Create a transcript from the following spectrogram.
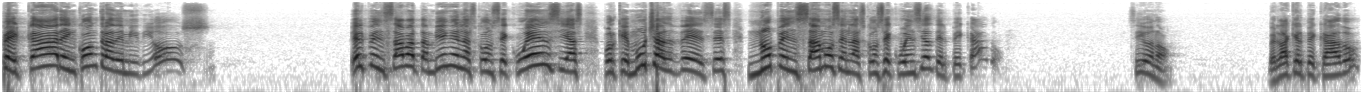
pecar en contra de mi Dios? Él pensaba también en las consecuencias, porque muchas veces no pensamos en las consecuencias del pecado. ¿Sí o no? ¿Verdad que el pecado,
